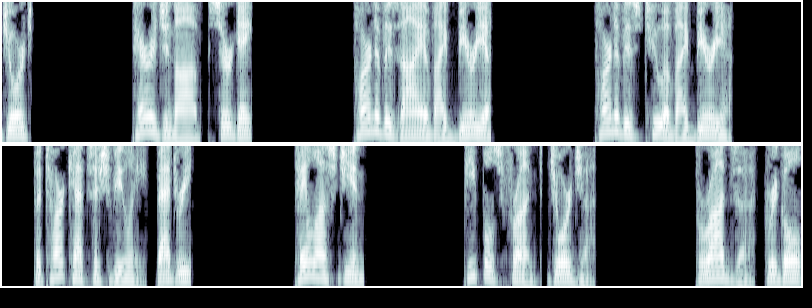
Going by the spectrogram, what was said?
George Parajanov, Sergei Parnavas I of Iberia Parnavas II of Iberia Patarkatsashvili, Badri Palosgian People's Front Georgia Paradza, Grigol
